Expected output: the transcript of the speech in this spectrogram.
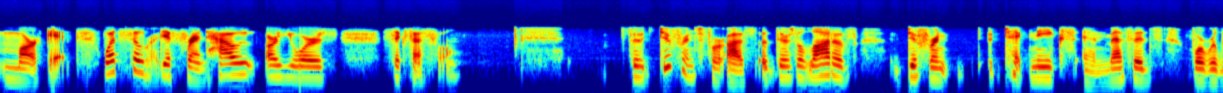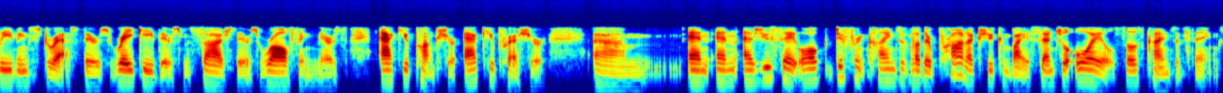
market? What's so right. different? How are yours successful? The difference for us, uh, there's a lot of different techniques and methods for relieving stress. There's Reiki, there's massage, there's Rolfing, there's acupuncture, acupressure, um, and and as you say, all different kinds of other products. You can buy essential oils, those kinds of things.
